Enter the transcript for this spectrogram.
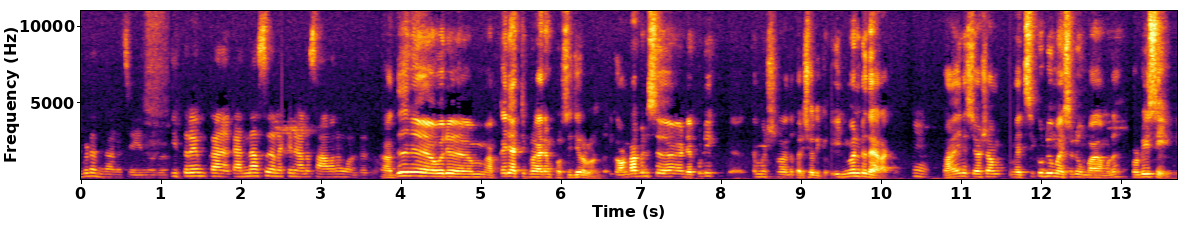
ഇവിടെ എന്താണ് ചെയ്യുന്നത്? ഇത്രയും കന്നാസ് കണക്കിനാണ് സാധനം കൊണ്ടുവരുന്നത്. അതിന് ഒരു അബ്കാരി ആക്ട് പ്രകാരം പ്രൊസീജിയറുകളുണ്ട് കോൺട്രാബൻസ് ഡെപ്യൂട്ടി കമ്മീഷണർ അത് പരിശോധിക്കും. ഇൻവെന്ററി തയ്യാറാക്കും. അതിന് ശേഷം എക്സിക്യൂട്ടീവ് മജിസ്ട്രേറ്റ് മുമ്പാകെ നമ്മൾ പ്രൊഡ്യൂസ് ചെയ്യും.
